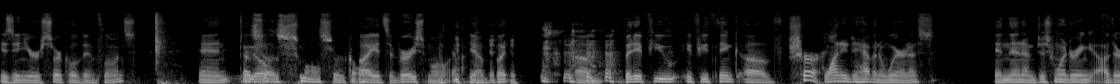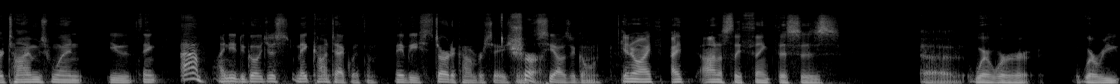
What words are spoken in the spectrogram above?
is in your circle of influence. And you that's a small circle. Why, it's a very small, yeah. But um, but if you if you think of Sure. wanting to have an awareness, and then I'm just wondering, are there times when you think, ah, I need to go just make contact with them, maybe start a conversation, Sure. see how's it going. You know, I I honestly think this is uh, where we're where we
